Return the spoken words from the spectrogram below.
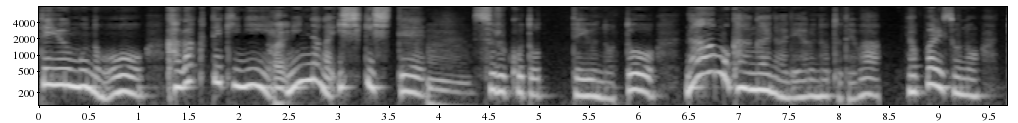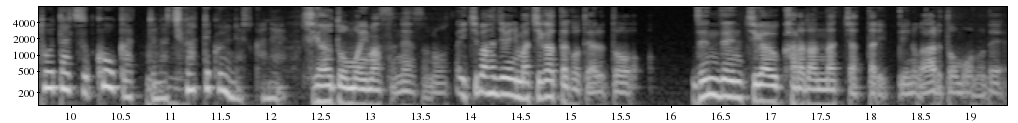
ていうものを科学的にみんなが意識してすることっていうのと、何も考えないでやるのとでは、やっぱりその到達効果っていうのは違ってくるんですかね、うん、違うと思いますね。その、一番初めに間違ったことやると、全然違う体になっちゃったりっていうのがあると思うので、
